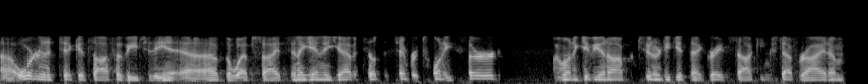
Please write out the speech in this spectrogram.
uh, order the tickets off of each of the uh, of the websites. And again, you have until December 23rd. We want to give you an opportunity to get that great stocking stuffer item,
